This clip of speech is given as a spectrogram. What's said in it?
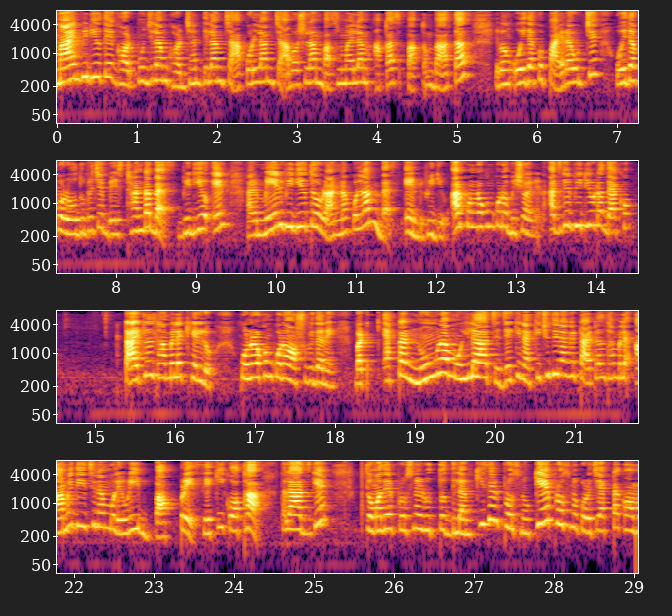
মায়ের ভিডিওতে ঘর পুঁজলাম, ঘর ঝাঁট দিলাম, চা করলাম, চা বসলাম, বাসন মাইলাম, আকাশ পাক- বাতাস এবং ওই দেখো পায়রা উঠছে, ওই দেখো রোদ উঠেছে, বেশ ঠান্ডা, ব্যাস ভিডিও এন্ড আর মেয়ের ভিডিওতেও রান্না করলাম, ব্যাস এন্ড ভিডিও আর কোনো রকম কোনো বিষয় নেই। আজকের ভিডিওটা দেখো। টাইটেল থামেলে খেললো, কোনো রকম কোনো অসুবিধা নেই। বাট একটা নোংরা মহিলা আছে যে কিনা কিছুদিন আগে টাইটেল থামেলে আমি দিয়েছিলাম বলে, ওরি বাপরে, সে কি কথা? তাহলে আজকে তোমাদের প্রশ্নের উত্তর দিলাম। কিসের প্রশ্ন? কে প্রশ্ন করেছে? একটা কম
